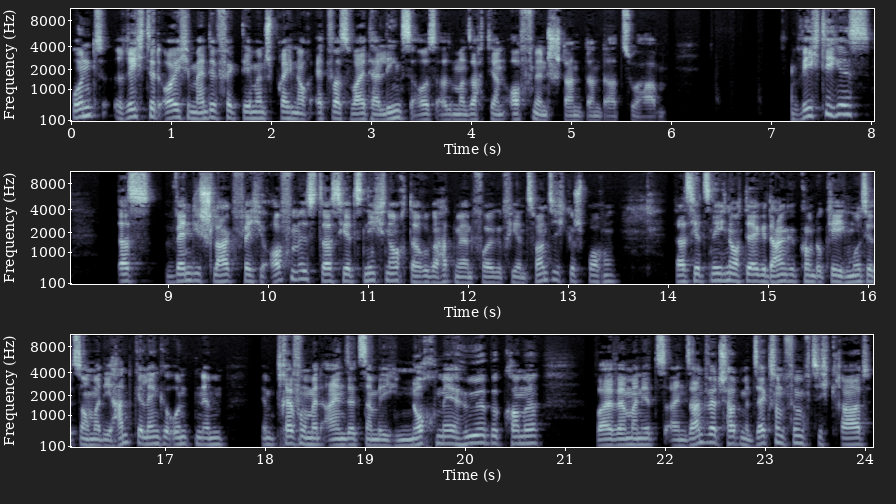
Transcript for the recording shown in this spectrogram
Und richtet euch im Endeffekt dementsprechend auch etwas weiter links aus. Also man sagt ja einen offenen Stand dann dazu haben. Wichtig ist, dass wenn die Schlagfläche offen ist, dass jetzt nicht noch, darüber hatten wir in Folge 24 gesprochen, dass jetzt nicht noch der Gedanke kommt, okay, ich muss jetzt nochmal die Handgelenke unten im, im Treffmoment einsetzen, damit ich noch mehr Höhe bekomme. Weil wenn man jetzt einen Sandwich hat mit 56 Grad,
